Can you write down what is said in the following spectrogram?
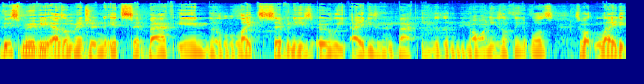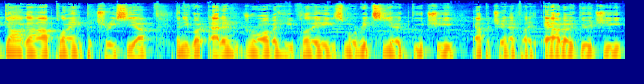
this movie, as I mentioned, it's set back in the late 70s, early 80s, and then back into the 90s, I think it was. So, got Lady Gaga playing Patricia. Then you've got Adam Driver, he plays Maurizio Gucci. Al Pacino plays Aldo Gucci.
